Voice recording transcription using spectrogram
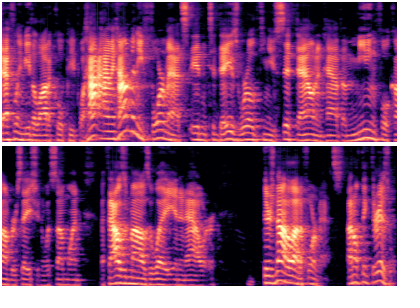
definitely meet a lot of cool people. How I mean, how many formats in today's world can you sit down and have a meaningful conversation with someone a thousand miles away in an hour? There's not a lot of formats. I don't think there is one.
